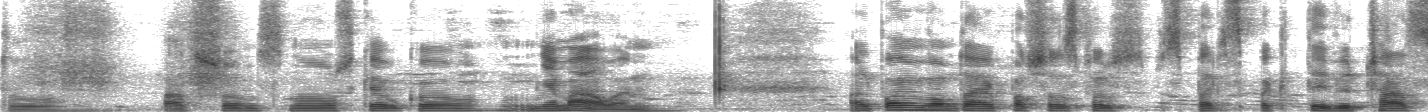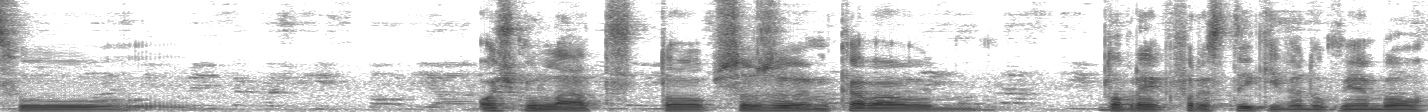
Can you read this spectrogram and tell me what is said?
to patrząc, no szkiełko nie małem. Ale powiem wam tak, jak patrzę z perspektywy czasu 8 lat, to przeżyłem kawał dobrej akwarystyki według mnie, bo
